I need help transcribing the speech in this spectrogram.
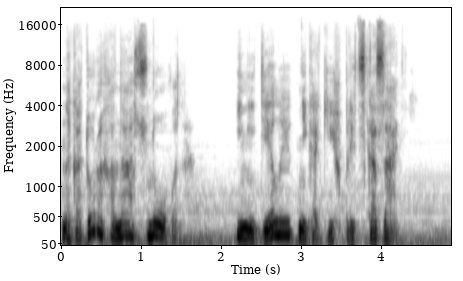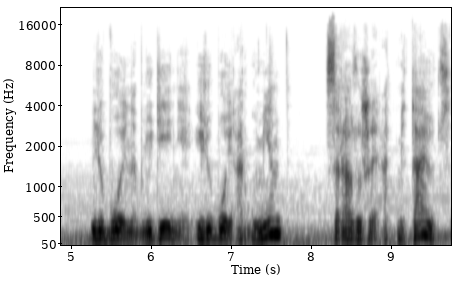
на которых она основана, и не делает никаких предсказаний. Любое наблюдение и любой аргумент сразу же отметаются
